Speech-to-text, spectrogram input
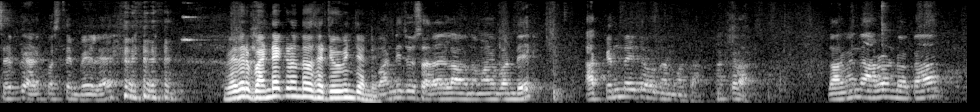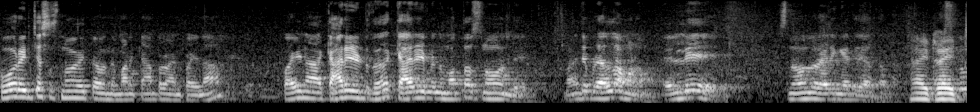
సేఫ్గా అడిగి వస్తే మేలే. వెదర్ బండి ఎక్కడ ఉందో ఒకసారి చూపించండి. బండి చూసారా? ఎలా ఉందో మన బండి? ఆ కింద అయితే ఉందన్నమాట. అక్కడ. దాని మీద అరౌండ్ ఒక ఫోర్ ఇంచెస్ స్నో అయితే ఉంది మన క్యాంపర్ వ్యాన్ పైన. పైన క్యారియర్ ఉంటుంది కదా క్యారియర్ మీద మొత్తం స్నో ఉంది. మనైతే ఇప్పుడు వెళ్దాం మనం. వెళ్ళి స్నోలో రైడింగ్ అయితే చేద్దాం. రైట్ రైట్.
